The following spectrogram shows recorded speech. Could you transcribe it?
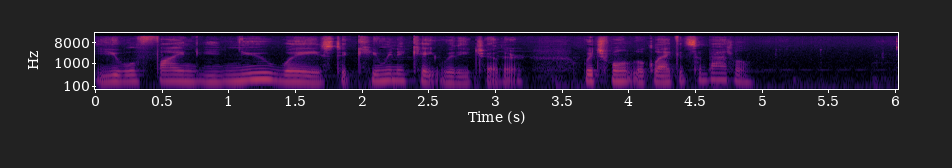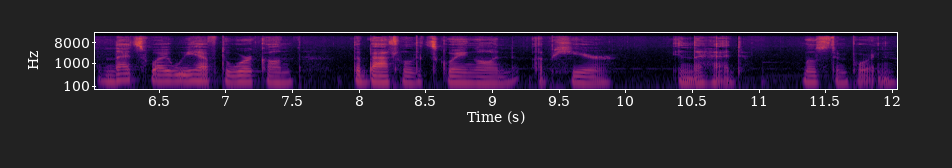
you will find new ways to communicate with each other, which won't look like it's a battle. And that's why we have to work on the battle that's going on up here in the head. Most important.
